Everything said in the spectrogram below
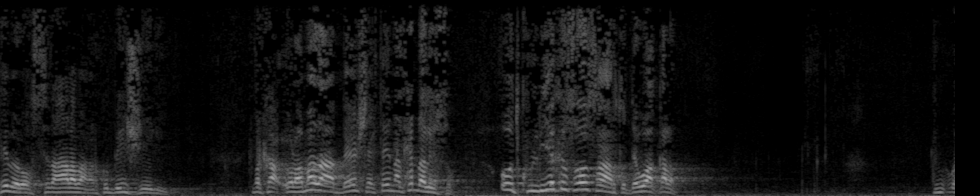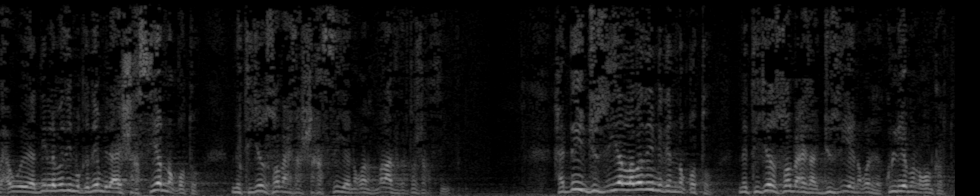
Hebel oo sidaala baan arko been sheegay. Marka culamadaa been sheegtay inaad ka dhaliso ood kuliye ka soo saarto dee waa qalad waxa wey haddii labadii muqadima ay shaksiya noqoto natiijada soo baxaysa shaksiya noqonaysa ma dhaafi karto shaksiya hadday juziye labadii midi noqoto natiijada soo baxaysa juziya noqonaysa kuliya ma noqon karto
